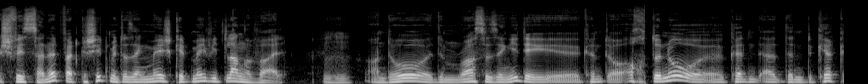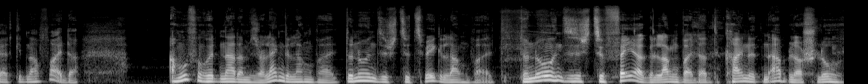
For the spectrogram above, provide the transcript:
Schwester net wat geschiet mit der seg Meigkeet méi wie d langeweil. An mhm. do dem Ross seg Idee kënnt och den no den de Kirkeit git nach weiter am Ufang huet Adam sich allein gelangweilt, du noen sech zu zwee gelangweilt, Don noen se sech zu féier gelangweilt, dat keine den Äbler schlo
